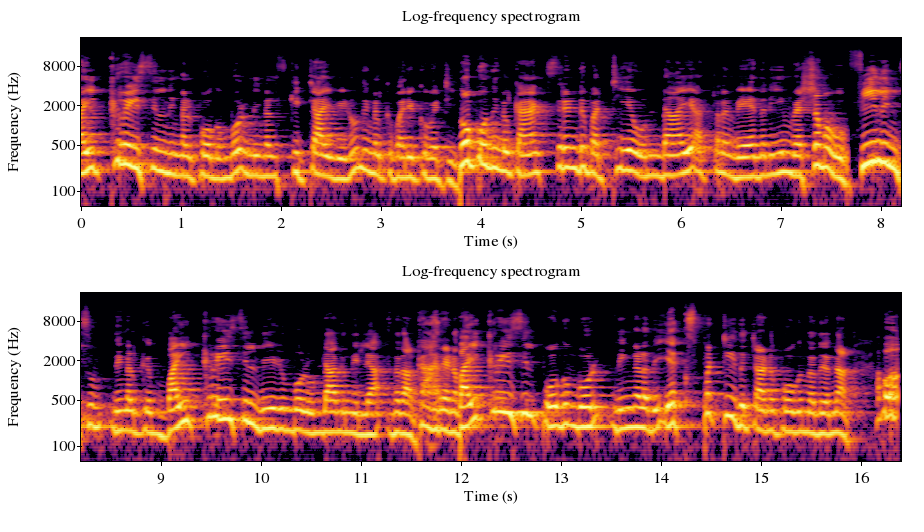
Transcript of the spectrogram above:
ബൈക്ക് റേസിൽ നിങ്ങൾ പോകുമ്പോൾ നിങ്ങൾ സ്കിറ്റായി വീണു നിങ്ങൾക്ക് പരിക്ക് പറ്റി. നോക്കൂ നിങ്ങൾക്ക് ആക്സിഡന്റ് പറ്റിയ ഉണ്ടായ അത്ര വേദനയും വിഷമവും ഫീലിങ്സും നിങ്ങൾക്ക് ബൈക്ക് റേസിൽ വീഴുമ്പോൾ ഉണ്ടാകുന്നില്ല എന്നതാണ് കാരണം. ബൈക്ക് റേസിൽ പോകുമ്പോൾ നിങ്ങളത് എക്സ്പെക്ട് ചെയ്തിട്ടാണ് പോകുന്നത് എന്നാണ്. അപ്പോൾ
